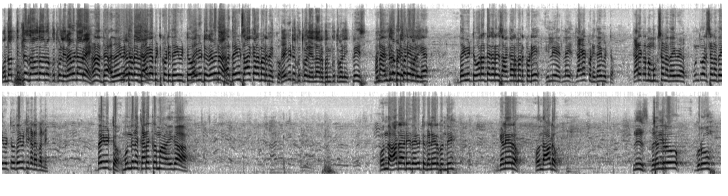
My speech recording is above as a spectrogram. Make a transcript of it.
ಒಂದು ಹತ್ತು ನಿಮಿಷ ಸಾವಧಾನ ಕೂತ್ಕೊಳ್ಳಿ. ರೇವಣ್ಣ ಅವರೇ. ಅಣ್ಣ ದ- ದಯವಿಟ್ಟು ಅವ್ರಿಗೆ ಜಾಗ. ಬಿಟ್ಕೊಡಿ ದಯವಿಟ್ಟು. ದಯವಿಟ್ಟು ರವಣ. ಆ, ದಯವಿಟ್ಟು ಸಹಕಾರ ಮಾಡಬೇಕು. ದಯವಿಟ್ಟು ಕೂತ್ಕೊಳ್ಳಿ ಎಲ್ಲರೂ ಬಂದು ಕೂತ್ಕೊಳ್ಳಿ. ಪ್ಲೀಸ್. ಅಣ್ಣ ಎಲ್ರು ನಿಂತ್ಕೊಬೇಡಿ, ಬಿಟ್ಕೊಡಿ ಕೂತ್ಕೊಳ್ಳಿ. ಅವರಿಗೆ. ದಯವಿಟ್ಟು ಹೋರಾಟಗಾರರಿಗೆ ಸಹಕಾರ ಮಾಡಿಕೊಡಿ. ಇಲ್ಲಿ ಲೈ- ಜಾಗ ಕೊಡಿ ದಯವಿಟ್ಟು. ಕಾರ್ಯಕ್ರಮ ಮುಗಿಸೋಣ ದಯವಿ ಮುಂದುವರ್ಸೋಣ ದಯವಿಟ್ಟು. ದಯವಿಟ್ಟು ಈ ಕಡೆ ಬನ್ನಿ. ದಯವಿಟ್ಟು ಮುಂದಿನ ಕಾರ್ಯಕ್ರಮ ಈಗ ಒಂದು ಹಾಡು ಹಾಡಿ ದಯವಿಟ್ಟು ಗೆಳೆಯರು ಬಂದು ಗೆಳೆಯರು ಒಂದು ಹಾಡು. ಪ್ಲೀಸ್ ಚಂದ್ರು ಗುರು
